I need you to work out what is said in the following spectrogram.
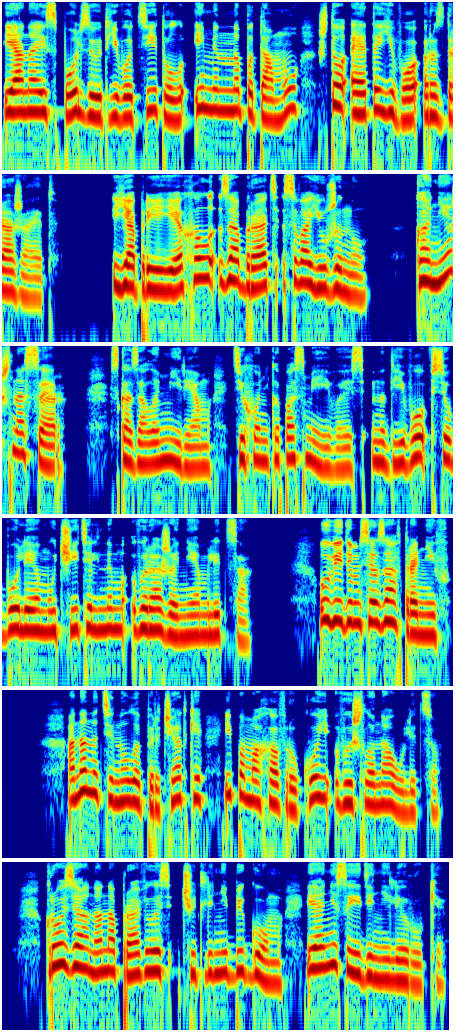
и она использует его титул именно потому, что это его раздражает. «Я приехал забрать свою жену». «Конечно, сэр», — сказала Мириам, тихонько посмеиваясь над его все более мучительным выражением лица. «Увидимся завтра, Ниф». Она натянула перчатки и, помахав рукой, вышла на улицу. К Розе она направилась чуть ли не бегом, и они соединили руки.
